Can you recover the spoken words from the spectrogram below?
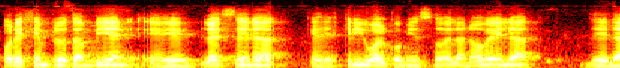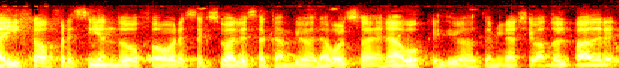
Por ejemplo, también eh, la escena que describo al comienzo de la novela, de la hija ofreciendo favores sexuales a cambio de la bolsa de nabos que iba a terminar llevando el padre.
